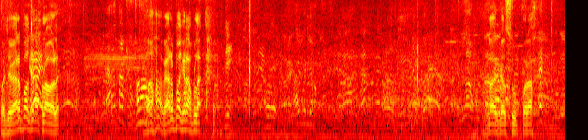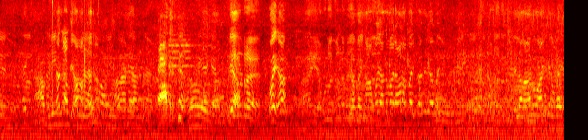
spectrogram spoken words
கொஞ்சம் வேற கிராப்பில் அவள். ஆஹா வெறப்பா கிராப்பில் நல்லா இருக்கா? சூப்பரா. நான் போய் அந்த மாதிரி ஆளா பாய் சந்திரியா பாய் இல்லை நானும் வாங்கிக்கிறேன் பாய்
